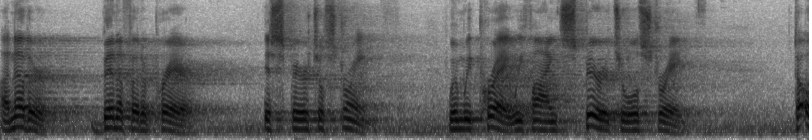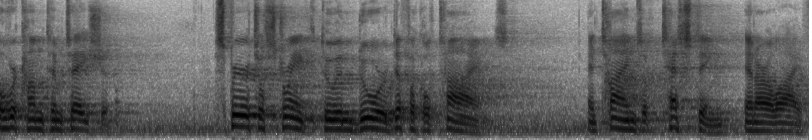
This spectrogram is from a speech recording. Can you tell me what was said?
Another benefit of prayer is spiritual strength. When we pray, we find spiritual strength to overcome temptation, spiritual strength to endure difficult times and times of testing in our life.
